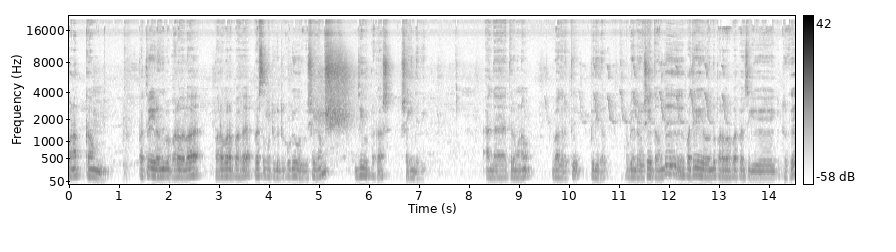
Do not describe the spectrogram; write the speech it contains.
வணக்கம். பத்திரிகையில் வந்து இப்போ பரவலாக பரபரப்பாக பேசப்பட்டுக்கிட்டு இருக்கக்கூடிய ஒரு விஷயம் ஜிவி பிரகாஷ் சைந்தவி அந்த திருமணம் விவாகரத்து பிரிதல் அப்படின்ற விஷயத்தை வந்து பத்திரிகைகள் வந்து பரபரப்பாக பேசிக்கிட்டு இருக்கு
